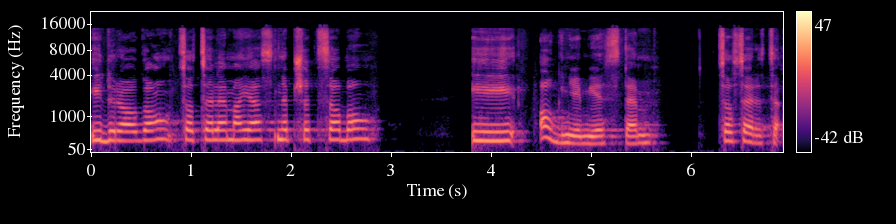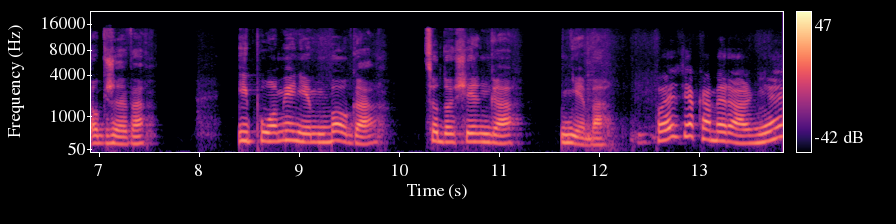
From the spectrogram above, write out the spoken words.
i drogą, co cele ma jasne przed sobą, i ogniem jestem, co serce ogrzewa, i płomieniem Boga, co dosięga nieba. Poezja kameralnie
